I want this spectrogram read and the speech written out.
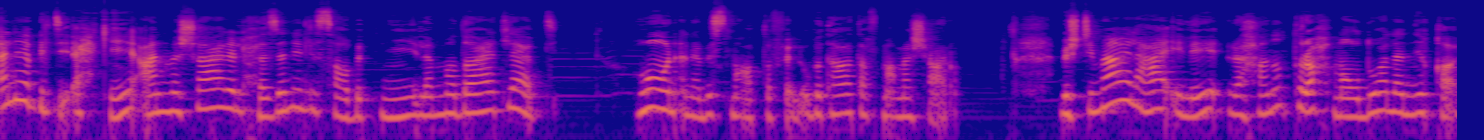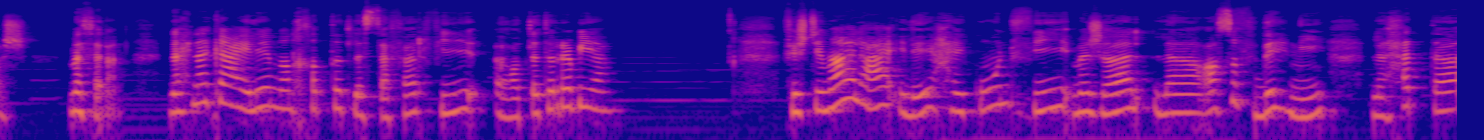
أنا بدي أحكي عن مشاعر الحزن اللي صابتني لما ضاعت لعبتي. هون أنا بسمع الطفل وبتعاطف مع مشاعره. باجتماع العائلة رح نطرح موضوع للنقاش. مثلا نحن كعائلة بدنا نخطط للسفر في عطلة الربيع. في اجتماع العائلة حيكون في مجال لعصف ذهني لحتى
